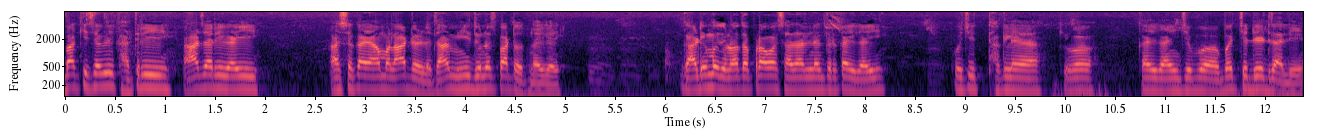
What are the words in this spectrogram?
बाकी सगळी खात्री आजारी गाई असं काय आम्हाला आढळलं तर आम्ही इथूनच पाठवत नाही गाई. गाडीमधून आता प्रवासात आल्यानंतर काही गाई क्वचित थकल्या किंवा काही गायींचे ब बच्चे डेट झाले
